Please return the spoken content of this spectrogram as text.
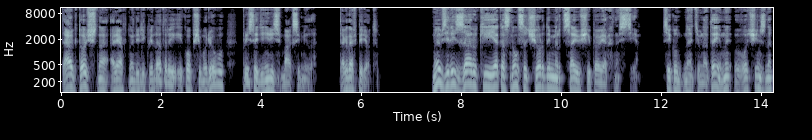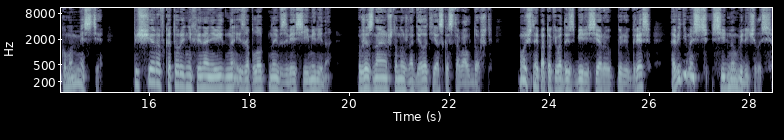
Так точно рявкнули ликвидаторы, и к общему реву присоединились Макс и Мила. Тогда вперед. Мы взялись за руки, и я коснулся черной мерцающей поверхности. Секундная темнота, и мы в очень знакомом месте. Пещера, в которой ни хрена не видно из-за плотной взвеси Емелина. Уже знаю, что нужно делать, я скостовал дождь. Мощные потоки воды сбили серую пыль в грязь, а видимость сильно увеличилась.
